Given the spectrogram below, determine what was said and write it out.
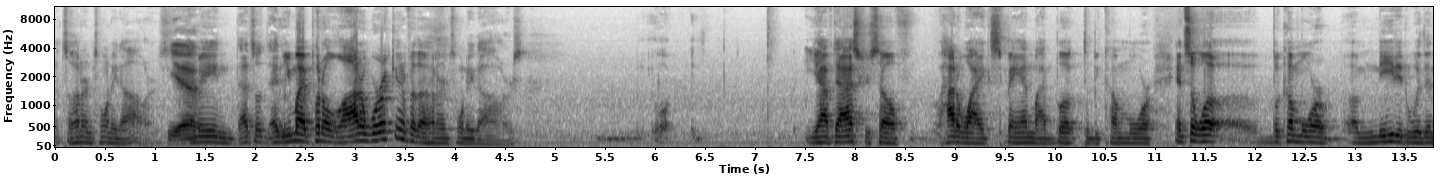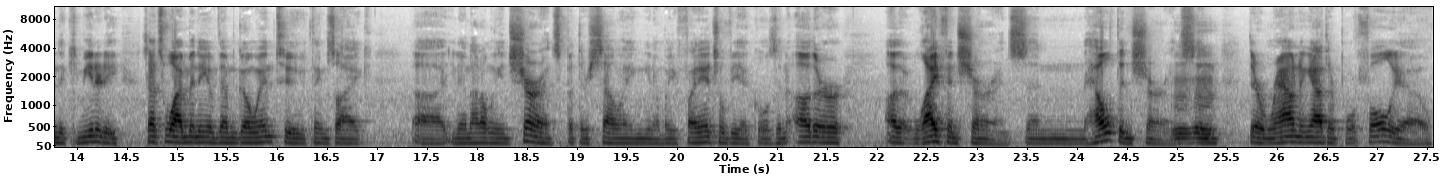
that's $120. Yeah. I mean, that's what, and you might put a lot of work in for the $120 you have to ask yourself, how do I expand my book to become more? And so what? Uh, become more um, needed within the community. So that's why many of them go into things like, uh, you know, not only insurance, but they're selling, you know, maybe financial vehicles and other other life insurance and health insurance, mm-hmm. and they're rounding out their portfolio.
